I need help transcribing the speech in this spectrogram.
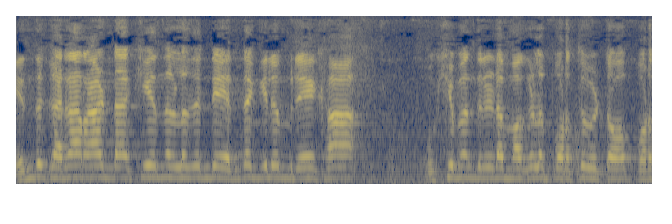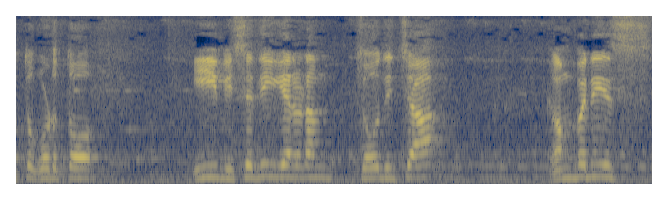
എന്ത് കരാറാ ഉണ്ടാക്കിയെന്നുള്ളതിന്റെ എന്തെങ്കിലും രേഖ മുഖ്യമന്ത്രിയുടെ മകൾ പുറത്തുവിട്ടോ പുറത്തു കൊടുത്തോ? ഈ വിശദീകരണം ചോദിച്ച കമ്പനീസ്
